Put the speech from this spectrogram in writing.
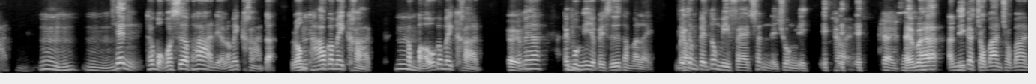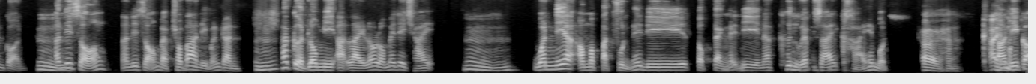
าดอืมอืมเช่น ถ้าบอกว่าเสื้อผ้าเนี่ย เราไม่ขาดอะรองเท้าก็ไม่ขาดอืมกระเป๋าก็ไม่ขาดเออใช่ไหมฮะไอ้พวกนี้จะไปซื้อทำอะไร ไม่ครับจำเป็นต้องมีแฟชั่นในช่วงนี้ใช่ใช่ใช่เห็นไหมฮะอันนี้ก็ชาวบ้านชาวบ้านก่อนมอันที่สอง อันที่สองแบบชาวบ้านอีกเหมือนกันอืมถ้าเกิดเรามีอะไรแล้วเราไม่ได้ใช้อืมวันเนี้ยเอามาปัดฝุ่นให้ดี ตกแต่งให้ดีนะ ขึ้นอืมเว็บไซต์ขายให้หมด เออฮะขายอันหมดนี้ก็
